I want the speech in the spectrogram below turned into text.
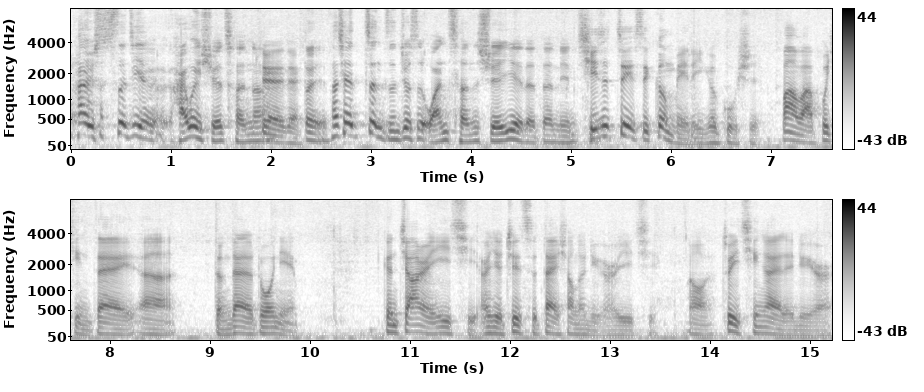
他也设计也还未学成呢。对对对，他现在正值就是完成学业的的年纪。其实这是更美的一个故事。爸爸不仅在呃等待了多年，跟家人一起，而且这次带上了女儿一起哦，最亲爱的女儿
